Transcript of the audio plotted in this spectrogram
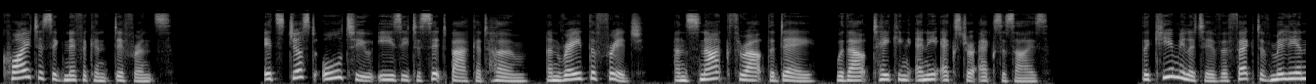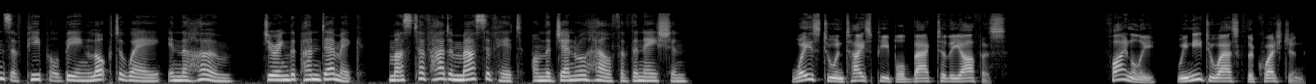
Quite a significant difference. It's just all too easy to sit back at home and raid the fridge and snack throughout the day without taking any extra exercise. The cumulative effect of millions of people being locked away in the home during the pandemic must have had a massive hit on the general health of the nation. Ways to entice people back to the office. Finally, we need to ask the question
